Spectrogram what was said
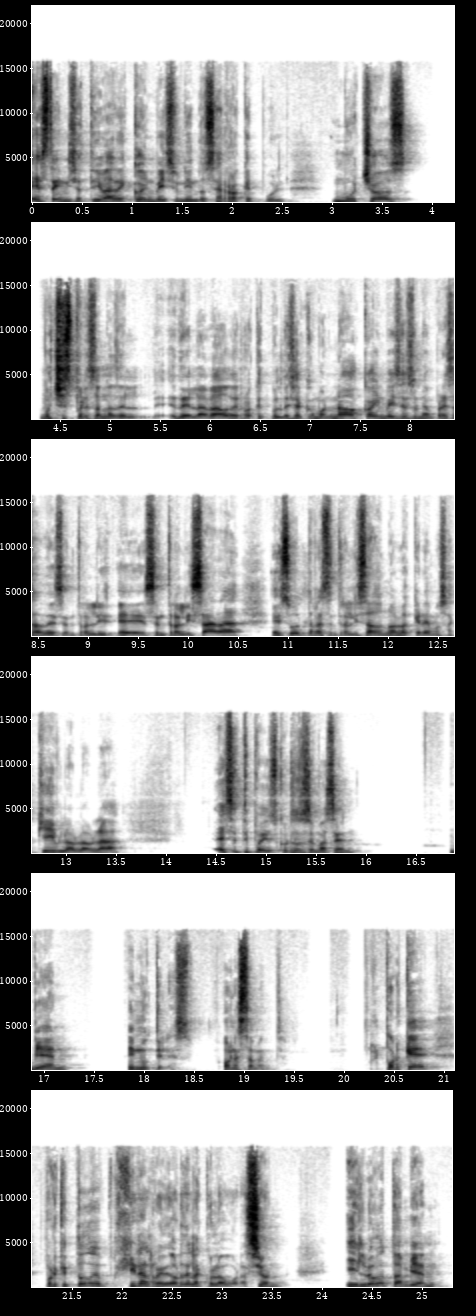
esta iniciativa de Coinbase uniéndose a Rocket Pool, muchos muchas personas del, del lavado de Rocket Pool decían como, no, Coinbase es una empresa descentralizada, eh, es ultra centralizado, no lo queremos aquí, bla, bla, bla. Ese tipo de discursos se me hacen bien inútiles, honestamente. ¿Por qué? Porque todo gira alrededor de la colaboración. Y luego también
